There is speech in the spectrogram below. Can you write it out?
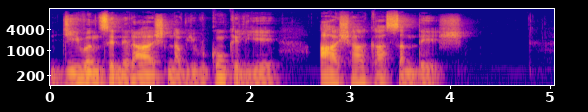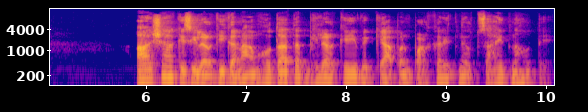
जीवन से निराश नवयुवकों के लिए आशा का संदेश। आशा किसी लड़की का नाम होता तब भी लड़के विज्ञापन पढ़कर इतने उत्साहित न होते।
